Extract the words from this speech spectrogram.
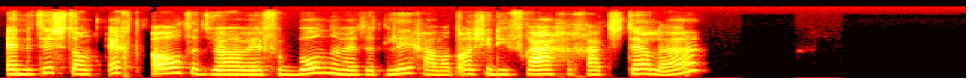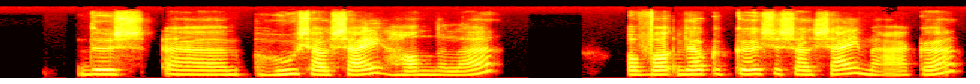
En het is dan echt altijd wel weer verbonden met het lichaam. Want als je die vragen gaat stellen. Dus um, hoe zou zij handelen? Of wat, welke keuzes zou zij maken?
